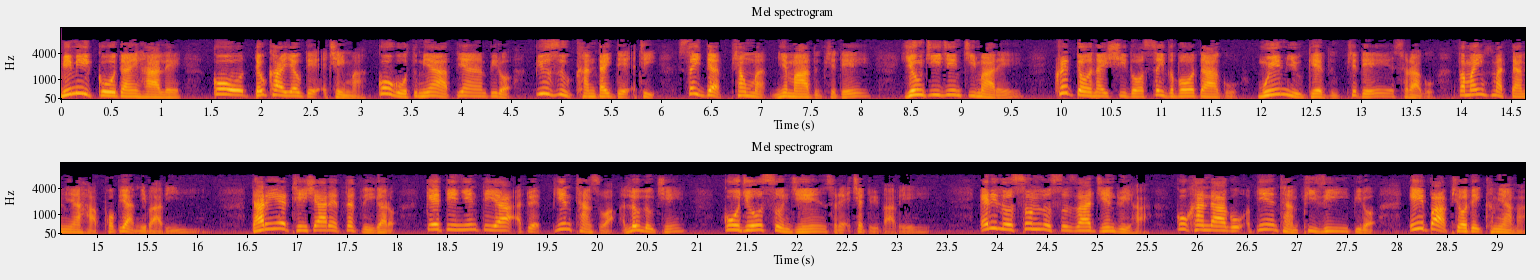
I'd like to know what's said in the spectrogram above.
မိမိကိုယ်တိုင်ဟာလေကိုဒုက္ခရောက်တဲ့အချိန်မှာကိုကိုသူများပြန်ပြီးတော့ပြုစုခံတိုက်တဲ့အထိစိတ်သက်ဖြောင့်မတ်မြင်မာသူဖြစ်တယ်။ယုံကြည်ခြင်းကြီးမာတယ်။ ခရစ်တော်၌ရှိသောစိတ်သဘောထားကိုမွေးမြူခဲ့သူဖြစ်တယ်ဆိုတာကိုသမိုင်းမှတ်တမ်းများဟာဖော်ပြနေပါပြီ။ဒါရီရဲ့ထင်ရှားတဲ့သက်သေကတော့ကယ်တင်ခြင်းတရားအတွက်ပြင်းထန်စွာအလုတ်လုခြင်းကိုကြိုးစွန့်ခြင်းဆိုတဲ့အချက်တွေပါပဲ။အဲ့ဒီလိုစွန့်လွတ်စွစားခြင်းတွေဟာကိုခန္ဓာကိုအပြင်းအထန်ဖိစီးပြီးတော့အေးပဖြောတိတ်ခမရမှာ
